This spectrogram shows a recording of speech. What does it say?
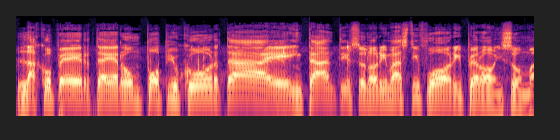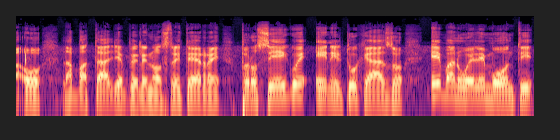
la coperta era un po' più corta e in tanti sono rimasti fuori. Però, insomma, oh, la battaglia per le nostre terre prosegue e nel tuo caso Emanuele Monti,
